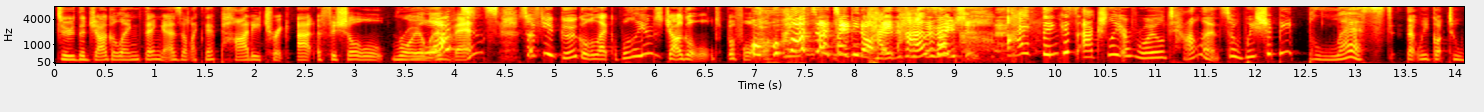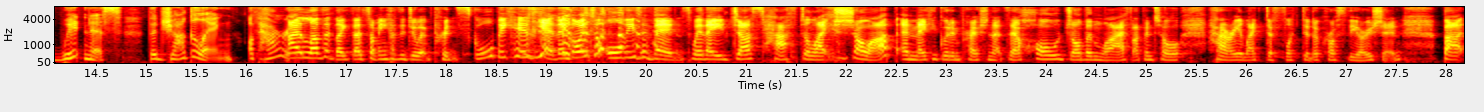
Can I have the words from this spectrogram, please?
do the juggling thing as a, like their party trick at official royal What? events. So if you Google like William's juggled before, What? I did not Kate has like. I think it's actually a royal talent. So we should be blessed that we got to witness the juggling of Harry. I love that like that's something you have to do at Prince School because yeah, they're going to all these events where they just have to like show up and make a good impression. That's their whole job in life up until Harry like deflected across the ocean. But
